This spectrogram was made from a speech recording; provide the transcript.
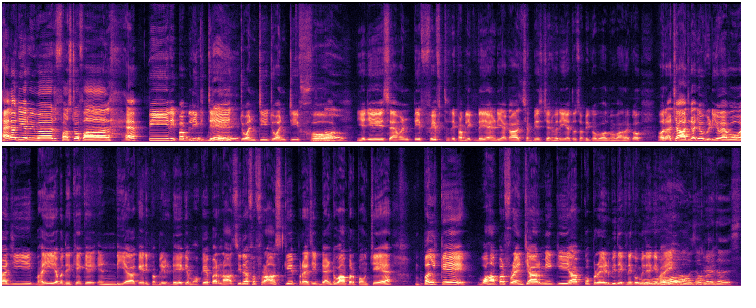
Hello dear viewer first of all happy Republic Day twenty twenty four یہ جی seventy fifth republic day ہے India کا. چھبیس جنوری ہے تو سبھی کو بہت مبارک ہو. اور اچھا آج کا جو ویڈیو ہے وہ ہے جی بھائی اب دیکھیں کہ انڈیا کے ریپبلک ڈے کے موقع پر نہ صرف فرانس کے پریزیڈنٹ وہاں پر پہنچے ہیں بلکہ وہاں پر فرینچ آرمی کی آپ کو پریڈ بھی دیکھنے کو ملے گی بھائی۔ زبردست۔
